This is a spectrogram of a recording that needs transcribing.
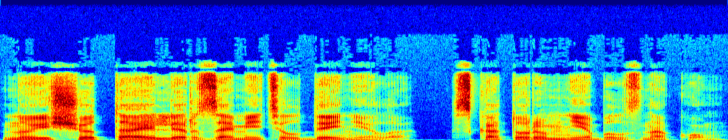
Но еще Тайлер заметил Дэниела, с которым не был знаком.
